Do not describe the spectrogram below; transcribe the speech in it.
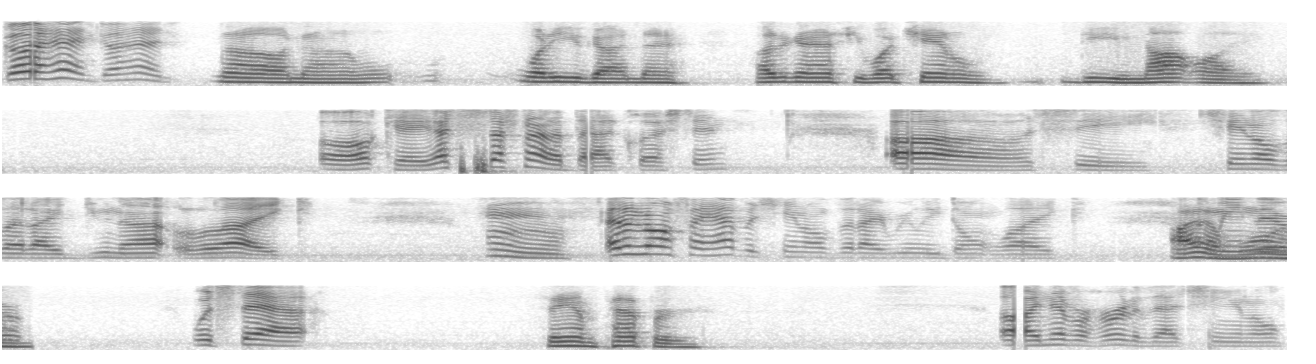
Go ahead, go ahead. No, no. What do you got there? I was gonna ask you what channels do you not like? Oh, okay. That's that's not a bad question. Uh, let's see. Channel that I do not like. Hmm. I don't know if I have a channel that I really don't like. I I have mean, one. What's that? Sam Pepper. Uh, I never heard of that channel.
